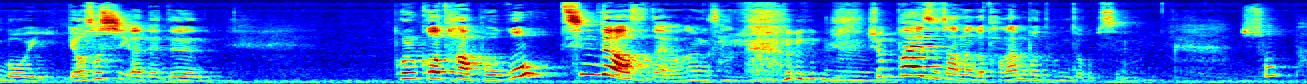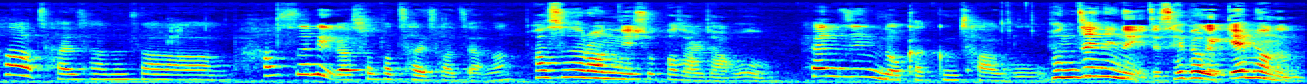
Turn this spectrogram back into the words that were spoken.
뭐 6시가 되든 볼 거 다 보고 침대 와서 자요 항상. 소파에서 자는 거 단 한 번도 본 적 없어요. 소파 잘 자는 사람 하슬이가 소파 잘 자지 않아? 하슬 언니 소파 잘 자고 현진도 가끔 자고. 현진이는 이제 새벽에 깨면은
